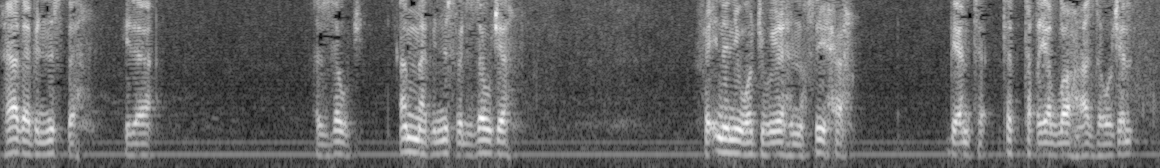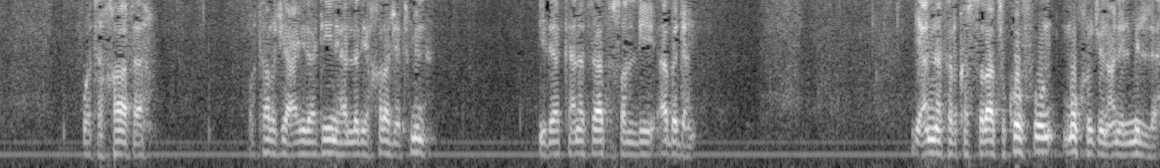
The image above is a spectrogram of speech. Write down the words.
هذا بالنسبة إلى الزوج. أما بالنسبة للزوجة فإنني أوجه إليها النصيحة بأن تتقي الله عز وجل وتخافه. وترجع إلى دينها الذي خرجت منه إذا كانت لا تصلي أبدا. لأن ترك الصلاة كفر مخرج عن الملة.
